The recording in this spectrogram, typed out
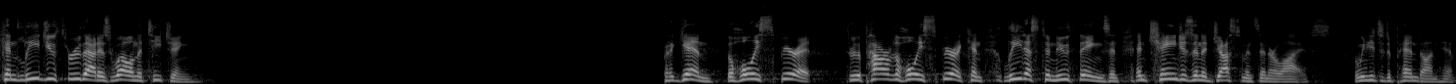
can lead you through that as well in the teaching. But again, the Holy Spirit, through the power of the Holy Spirit, can lead us to new things and, and changes and adjustments in our lives. And we need to depend on Him.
